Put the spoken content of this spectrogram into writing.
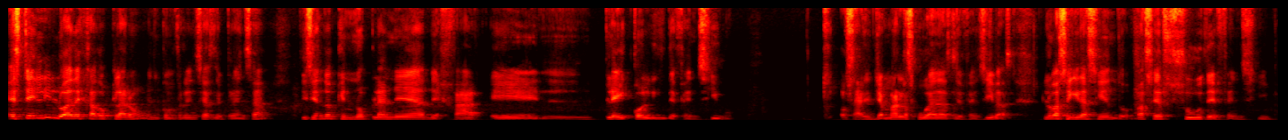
Staley lo ha dejado claro en conferencias de prensa, diciendo que no planea dejar el play calling defensivo. O sea, llamar las jugadas defensivas. Lo va a seguir haciendo, va a ser su defensiva.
